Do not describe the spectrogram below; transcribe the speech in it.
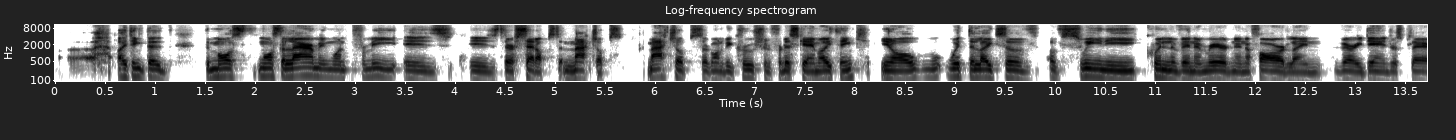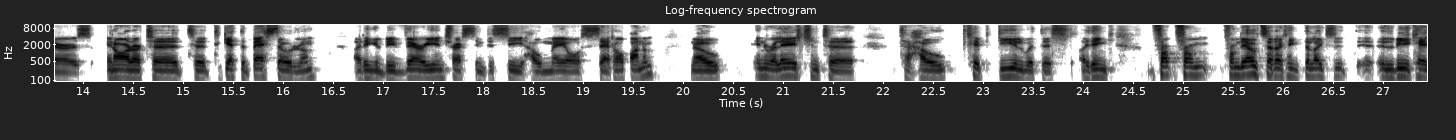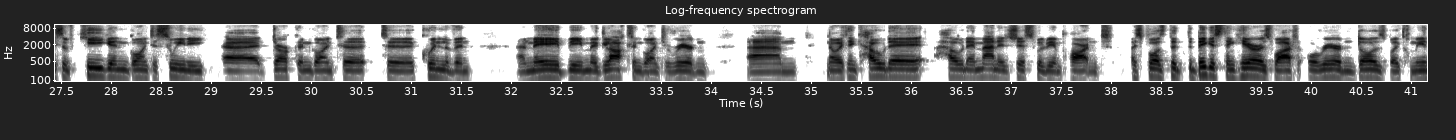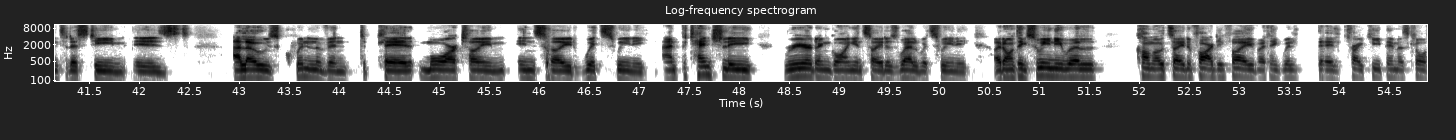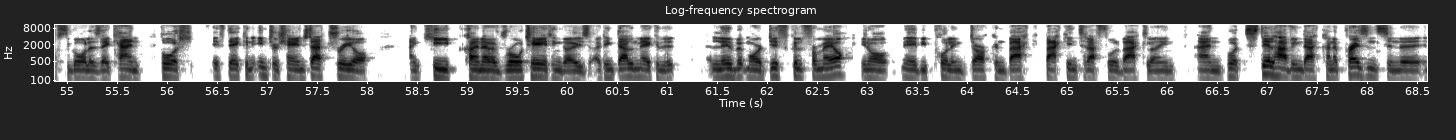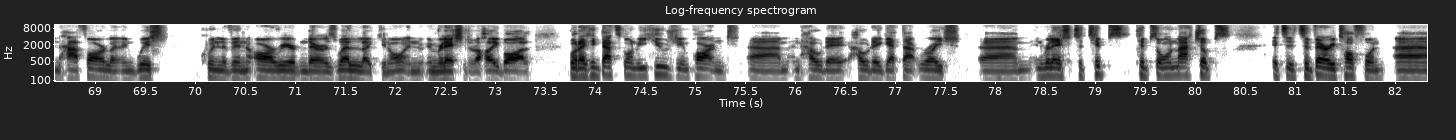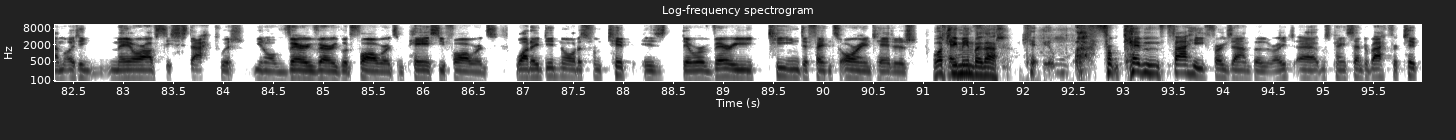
I think that the most most alarming one for me is is their setups and matchups. Matchups are going to be crucial for this game. I think you know w- with the likes of of Sweeney, Quinlivan, and Reardon in a forward line, very dangerous players. In order to to to get the best out of them, I think it'll be very interesting to see how Mayo set up on them. Now, in relation to to how Tip deal with this, I think from from from the outset, I think the likes of, it'll be a case of Keegan going to Sweeney, uh, Durcan going to to Quinlivan, and maybe McLoughlin going to Reardon. Um, now, I think how they how they manage this will be important. I suppose the, the biggest thing here is what O'Riordan does by coming into this team is allows Quinlivan to play more time inside with Sweeney and potentially Reardon going inside as well with Sweeney. I don't think Sweeney will come outside of 45. I think we'll they'll try keep him as close to goal as they can. But if they can interchange that trio and keep kind of rotating guys, I think that'll make it a little bit more difficult for Mayo. You know, maybe pulling Durcan back back into that full back line and but still having that kind of presence in the in the half hour line with Quinlivan or Reardon there as well, like you know, in, in relation to the high ball. But I think that's going to be hugely important, um, and how they how they get that right. Um, in relation to tips tips own matchups, it's it's a very tough one. Um, I think Mayo are obviously stacked with you know very very good forwards and pacey forwards. What I did notice from Tip is they were very team defense orientated. What do you mean by that? Ke- From Kevin Fahey, for example, right, uh, was playing centre back for Tip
